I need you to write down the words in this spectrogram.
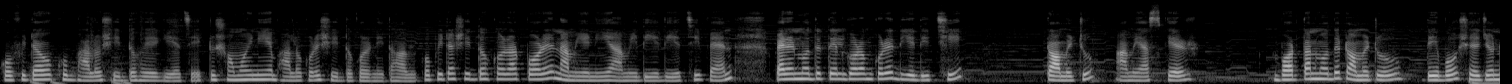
কপিটাও খুব ভালো সিদ্ধ হয়ে গিয়েছে। একটু সময় নিয়ে ভালো করে সিদ্ধ করে নিতে হবে। কপিটা সিদ্ধ করার পরে নামিয়ে নিয়ে আমি দিয়ে দিয়েছি প্যান। প্যানের মধ্যে তেল গরম করে দিয়ে দিচ্ছি টমেটো। আমি আজকের ভর্তার মধ্যে টমেটো দেব। সেই জন্য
